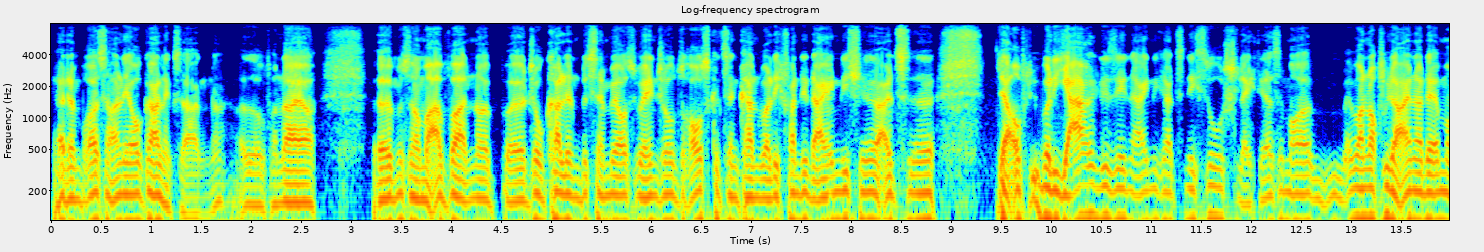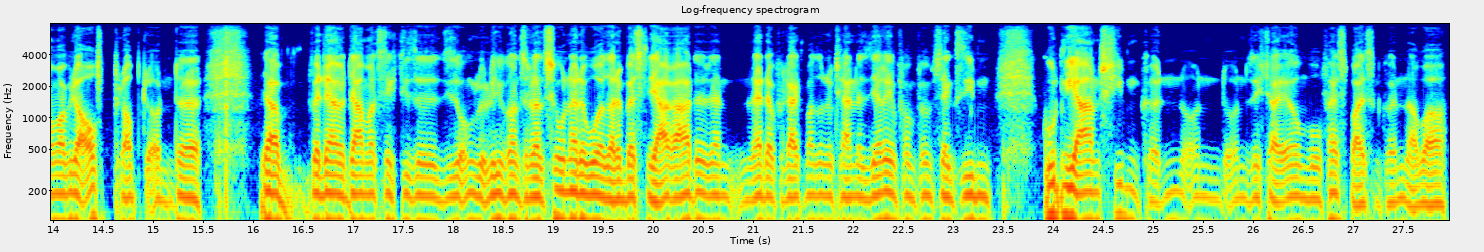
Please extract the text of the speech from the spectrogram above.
Ja, dann brauchst du eigentlich auch gar nichts sagen. Ne? Also von daher äh, müssen wir mal abwarten, ob äh, Joe Cullen ein bisschen mehr aus Wayne Jones rauskitzeln kann, weil ich fand ihn eigentlich äh, als äh, ja auf über die Jahre gesehen eigentlich als nicht so schlecht. Er ist immer immer noch wieder einer, der immer mal wieder aufploppt und äh, ja, wenn er damals nicht diese diese unglückliche Konstellation hatte, wo er seine besten Jahre hatte, dann hätte er vielleicht mal so eine kleine Serie von fünf, sechs, sieben guten Jahren schieben können und und sich da irgendwo festbeißen können. Aber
